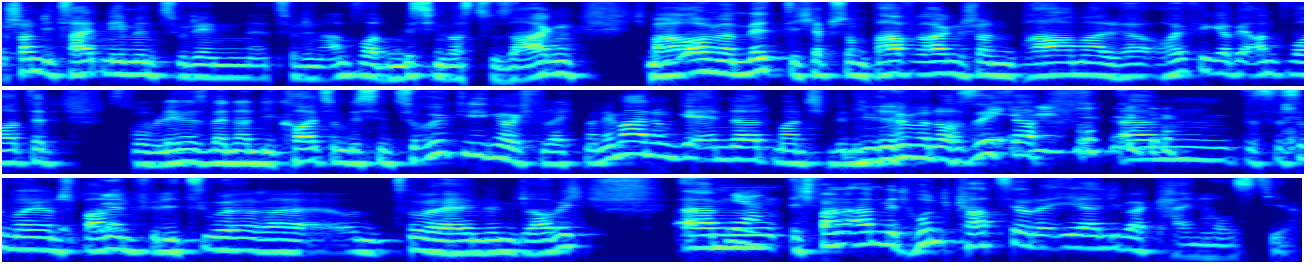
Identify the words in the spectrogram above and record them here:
schon die Zeit nehmen, zu den, zu den Antworten ein bisschen was zu sagen. Ich mache auch immer mit. Ich habe schon ein paar Fragen schon ein paar Mal häufiger beantwortet. Das Problem ist, wenn dann die Calls ein bisschen zurückliegen, habe ich vielleicht meine Meinung geändert. Manchen bin ich mir immer noch sicher. ähm, das ist immer ganz spannend für die Zuhörer und Zuhörerinnen, glaube ich. Ähm, ja. Ich fange an mit Hund, Katze oder eher lieber kein Haustier?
